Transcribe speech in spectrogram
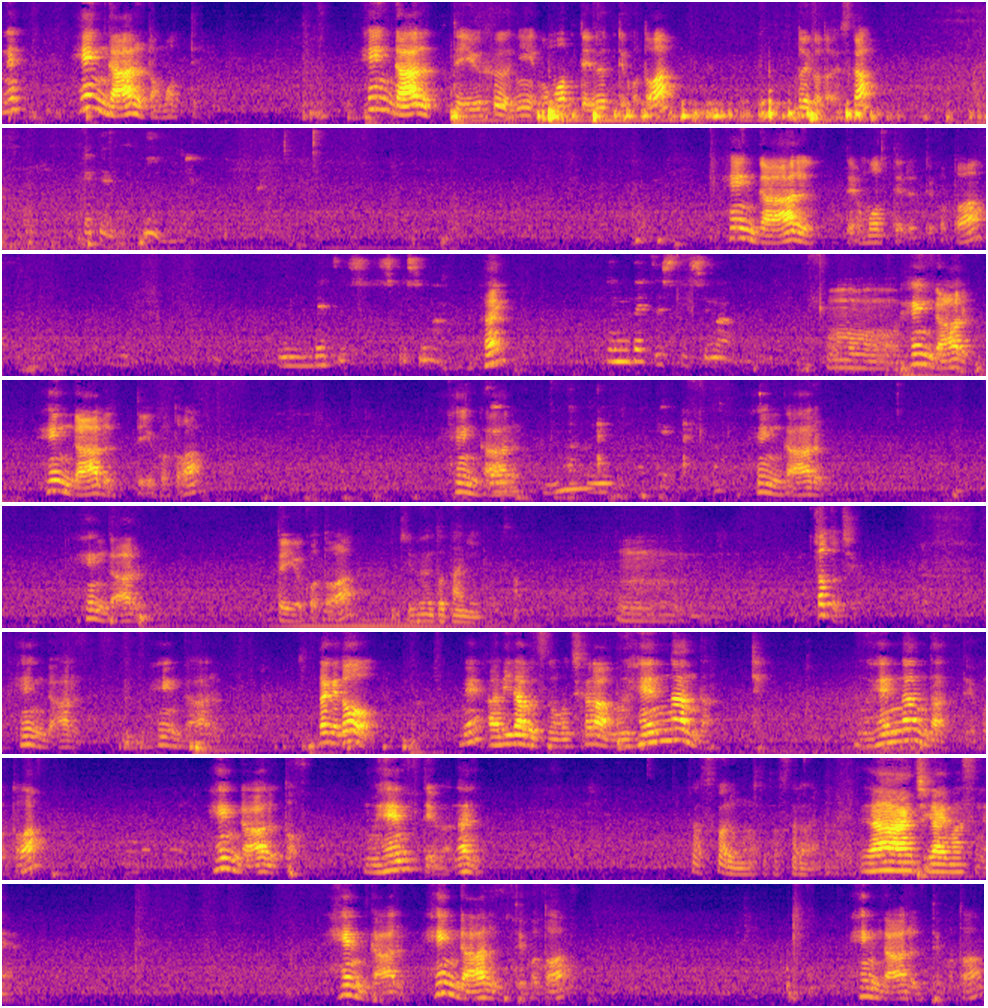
る。ね変があると思って変があるっていうふうに思ってるってことはどういうことですか？変があるって思ってるってことは？分別してしまう。はい分別してしまう。うん変がある変があるっていうことは？変がある。変がある。変があるっていうことは？自分と他人うん。ちょっと違う。変がある。変がある。だけどね阿弥陀仏のお力は無変なんだ。無変なんだっていうことは？変があると。無変っていうのは何？助かるものと助からないもの。いやー違いますね。変がある。変があるってこと？は変があるってこと？は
